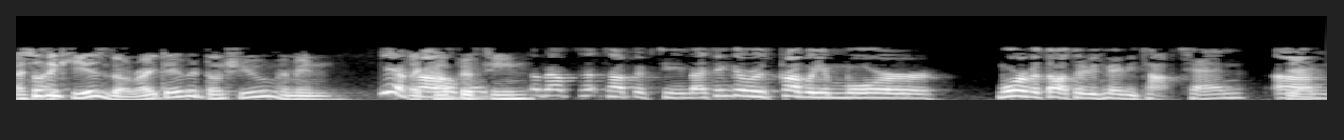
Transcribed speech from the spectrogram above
I still think he is though, right, David? Don't you? I mean, yeah, like probably top 15, about top 15. But I think there was probably more more of a thought that he was maybe top 10. Um, yeah.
